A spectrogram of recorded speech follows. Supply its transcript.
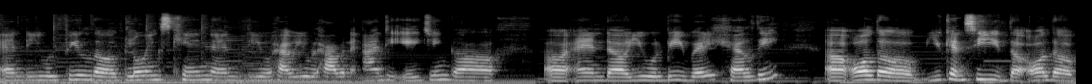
and you will feel the glowing skin and you have you will have an anti-aging uh, uh, and uh, you will be very healthy. Uh, all the you can see the all the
